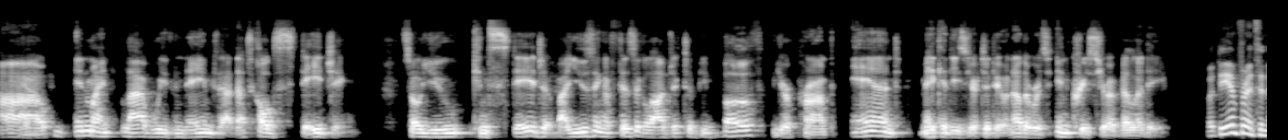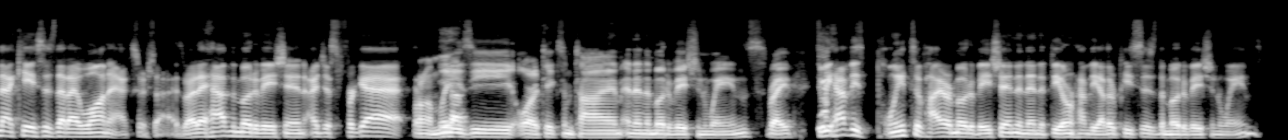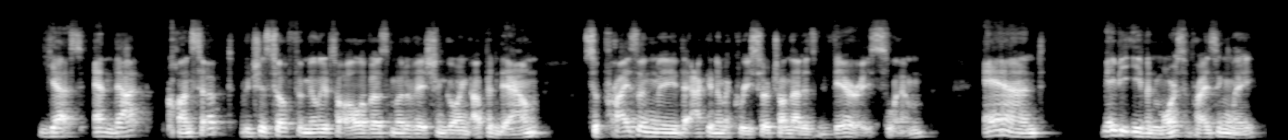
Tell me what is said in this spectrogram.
uh, in my lab we've named that that's called staging so you can stage it by using a physical object to be both your prompt and make it easier to do. In other words, increase your ability. But the inference in that case is that I want to exercise, right? I have the motivation. I just forget or I'm lazy yeah. or it takes some time and then the motivation wanes, right? Do yeah. we have these points of higher motivation? And then if they don't have the other pieces, the motivation wanes? Yes. And that concept, which is so familiar to all of us, motivation going up and down, Surprisingly, the academic research on that is very slim. And maybe even more surprisingly,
